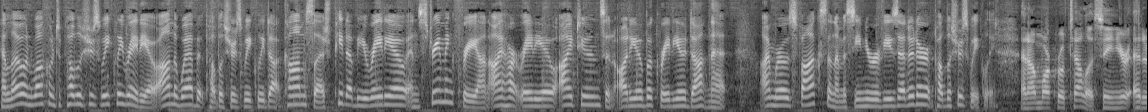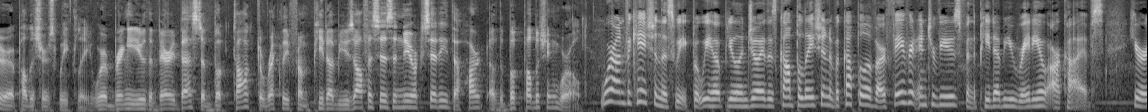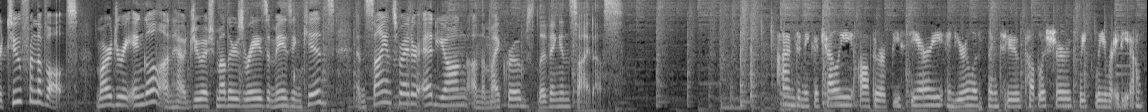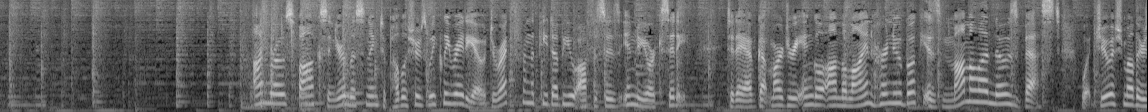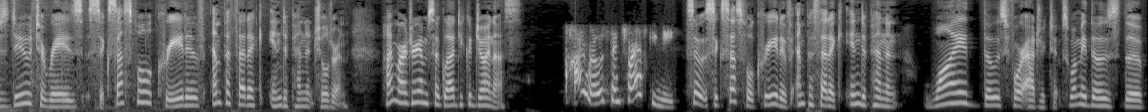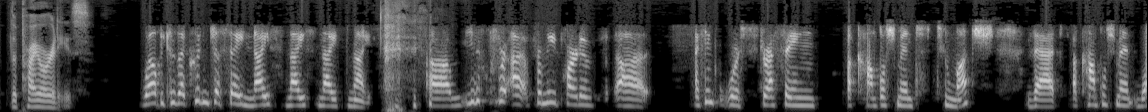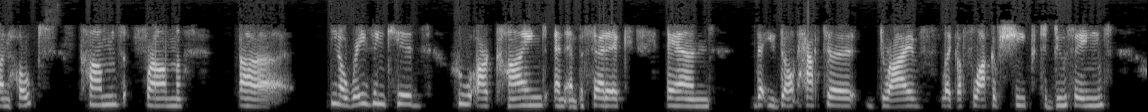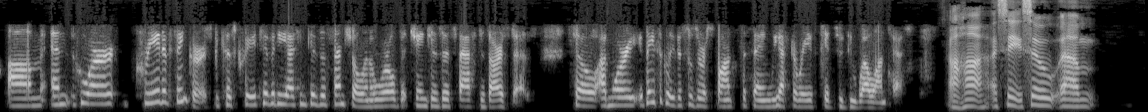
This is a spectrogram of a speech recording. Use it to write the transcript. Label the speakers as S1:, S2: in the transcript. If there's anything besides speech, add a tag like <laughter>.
S1: Hello and welcome to Publishers Weekly Radio on the web at publishersweekly.com slash pwradio and streaming free on iHeartRadio, iTunes, and audiobookradio.net. I'm Rose Fox, and I'm a senior reviews editor at Publishers Weekly.
S2: And I'm Mark Rotella, senior editor at Publishers Weekly. We're bringing you the very best of book talk directly from PW's offices in New York City, the heart of the book publishing world.
S1: We're on vacation this week, but we hope you'll enjoy this compilation of a couple of our favorite interviews from the PW radio archives. Here are two from the vaults Marjorie Ingall on how Jewish mothers raise amazing kids, and science writer Ed Yong on the microbes living inside us.
S3: I'm Donika Kelly, author of Bestiary, and you're listening to Publishers Weekly Radio.
S1: I'm Rose Fox, and you're listening to Publishers Weekly Radio, direct from the PW offices in New York City. Today I've got Marjorie Ingall on the line. Her new book is Mamaleh Knows Best What Jewish Mothers Do to Raise Successful, Creative, Empathetic, Independent Children. Hi, Marjorie. I'm so glad you could join us.
S4: Hi, Rose. Thanks for asking me.
S1: So, successful, creative, empathetic, independent. Why those four adjectives? What made those the, the priorities?
S4: Well, because I couldn't just say nice, nice, nice, nice. <laughs> um, you know, for, uh, for me, part of, uh, I think we're stressing accomplishment too much, that accomplishment one hopes comes from, uh, you know, raising kids who are kind and empathetic and that you don't have to drive like a flock of sheep to do things, um, and who are creative thinkers because creativity, I think, is essential in a world that changes as fast as ours does. So I'm worried. Basically, this was a response to saying we have to raise kids who do well on tests.
S1: Uh huh. I see. So um,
